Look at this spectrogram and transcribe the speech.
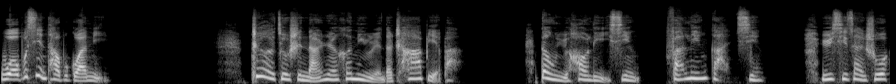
我不信他不管你。这就是男人和女人的差别吧？邓宇浩理性，樊玲感性。与其再说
